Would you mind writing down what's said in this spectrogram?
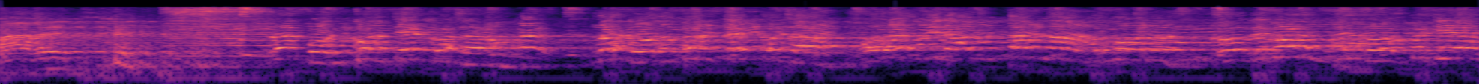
มาเลยรับบทคนเจ็บก็ทำรับบทคนเจ็บก็ทำรักที่ดำตั้งหน้าขโมยก็ไปบ้านที่เกิดไม่เที่ยง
